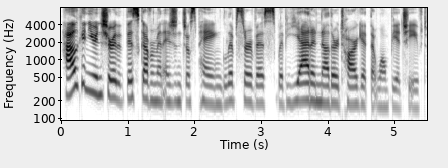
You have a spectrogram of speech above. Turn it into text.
how can you ensure that this government isn't just paying lip service with yet another target that won't be achieved?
